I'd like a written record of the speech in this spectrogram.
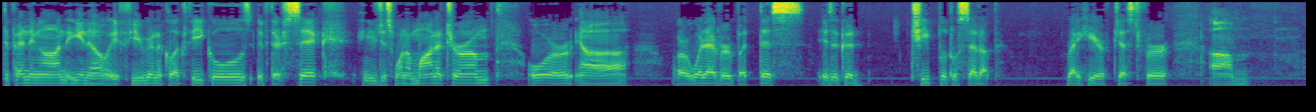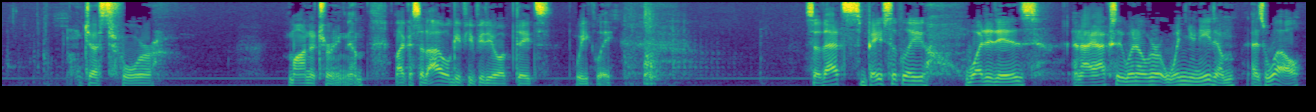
depending on, you know, if you're going to collect fecals, if they're sick and you just want to monitor them or, uh, or whatever. But this is a good, cheap little setup right here just for um, just for monitoring them. Like I said, I will give you video updates weekly. So that's basically what it is, and I actually went over when you need them as well.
